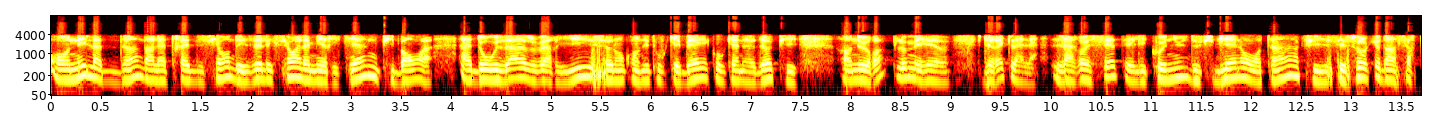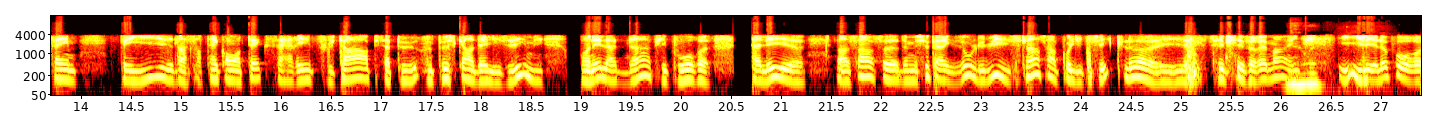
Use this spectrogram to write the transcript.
on est là-dedans dans la tradition des élections à l'américaine, puis bon, à, dosage varié selon qu'on est au Québec, au Canada, puis en Europe. Là, mais euh, je dirais que la, la recette, elle est connue depuis bien longtemps. Puis c'est sûr que dans certains pays, dans certains contextes, ça arrive plus tard, puis ça peut un peu scandaliser, mais on est là-dedans. Puis pour euh, aller euh, dans le sens euh, de M. Parizeau, lui, il se lance en politique. Là, c'est vraiment, ben il, est là pour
